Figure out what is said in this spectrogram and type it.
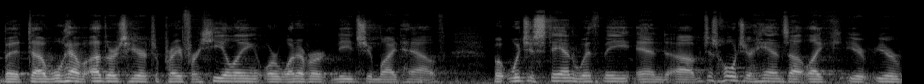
But uh, we'll have others here to pray for healing or whatever needs you might have. But would you stand with me and uh, just hold your hands out like you're, you're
